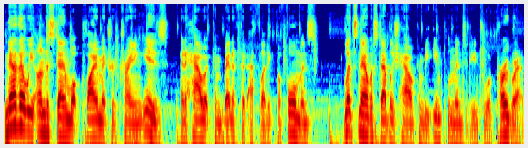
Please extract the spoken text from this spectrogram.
Now that we understand what plyometric training is and how it can benefit athletic performance, let's now establish how it can be implemented into a program.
